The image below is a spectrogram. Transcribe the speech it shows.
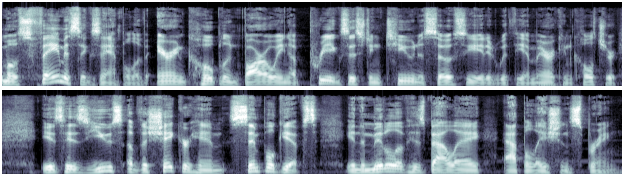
The most famous example of Aaron Copland borrowing a pre existing tune associated with the American culture is his use of the Shaker hymn Simple Gifts in the middle of his ballet Appalachian Spring.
